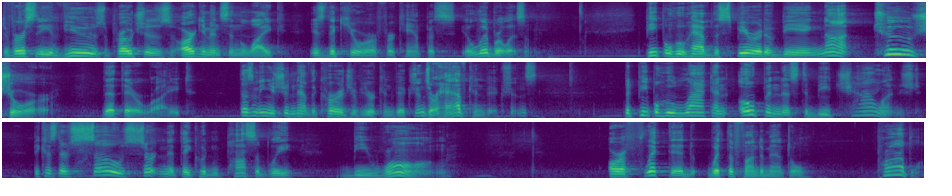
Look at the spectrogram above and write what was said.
Diversity of views, approaches, arguments, and the like is the cure for campus illiberalism. People who have the spirit of being not too sure that they're right doesn't mean you shouldn't have the courage of your convictions or have convictions, but people who lack an openness to be challenged because they're so certain that they couldn't possibly be wrong are afflicted with the fundamental problem.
